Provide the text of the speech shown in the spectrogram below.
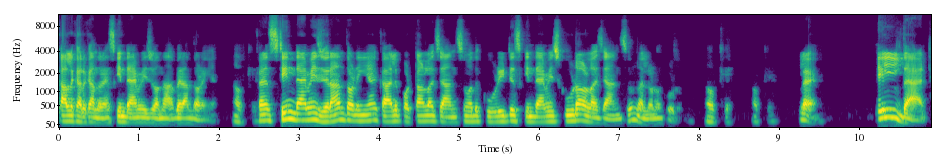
കാൽ കറക്കാൻ തുടങ്ങി. സ്കിൻ ഡാമേജ് വന്ന വരാൻ തുടങ്ങിയ കാരണം സ്കിൻ ഡാമേജ് വരാൻ തുടങ്ങിയാൽ കാൽ പൊട്ടാനുള്ള ചാൻസും അത് കൂടിയിട്ട് സ്കിൻ ഡാമേജ് കൂടാനുള്ള ചാൻസും നല്ലോണം കൂടും. ഓക്കെ ഓക്കെ ടിൽ ദാറ്റ്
